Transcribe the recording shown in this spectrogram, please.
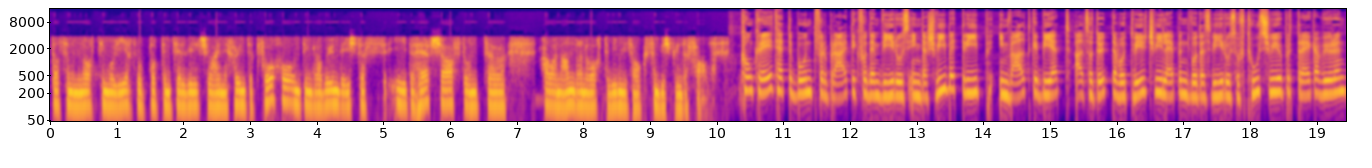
das an einem Ort simuliert, wo potenziell Wildschweine könnten vorkommen. Und in Graubünden ist das in der Herrschaft und äh, auch an anderen Orten, wie Misox zum Beispiel, der Fall. Konkret hat der Bund Verbreitung von dem Virus in den Schweinbetrieb, im Waldgebiet, also dort, wo die Wildschweine leben, wo das Virus auf die Hausschweine übertragen würden,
